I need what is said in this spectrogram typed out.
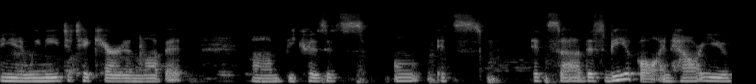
And you know, we need to take care of it and love it um, because it's it's it's uh, this vehicle and how are you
